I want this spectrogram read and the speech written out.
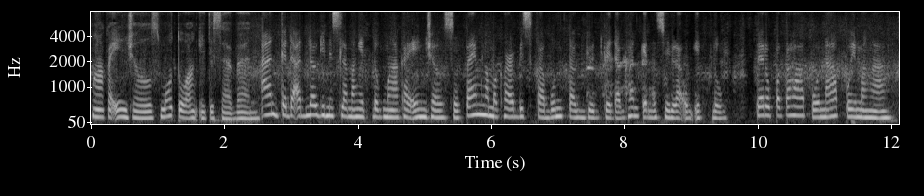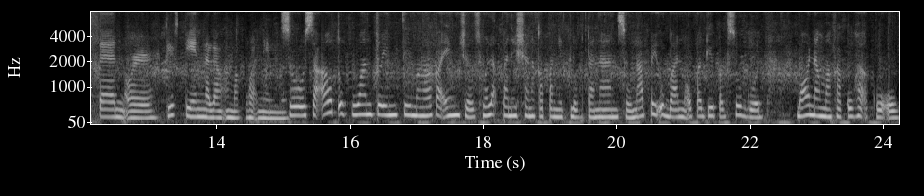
mga ka-angels, moto ang 87. And kada adlaw gini sila mangitlog mga ka-angels. So time nga mag-harvest ka buntag gyud kay daghan kay na sila og itlog. Pero pagkahapon napoy mga 10 or 15 na lang ang makuha nimo. So sa out of 120 mga ka-angels, wala pa ni siya nakapangitlog tanan. So napoy uban mao pag pagsugod mao nang makakuha ko og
